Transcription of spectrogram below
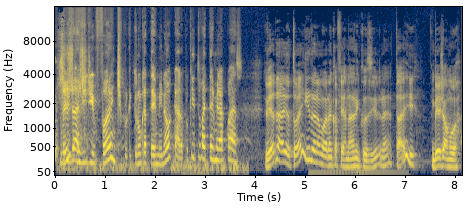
Desde o jardim de infante, porque tu nunca terminou, cara, por que tu vai terminar com essa? Verdade, eu tô ainda namorando com a Fernanda, inclusive, né? Tá aí. Beijo, amor.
